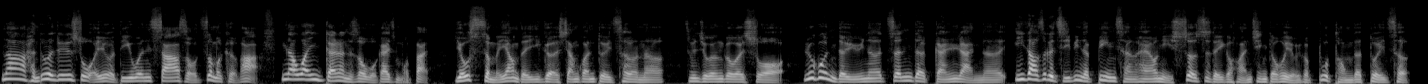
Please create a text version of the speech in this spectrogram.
那很多人就是说，哎呦，低温杀手这么可怕，那万一感染的时候我该怎么办？有什么样的一个相关对策呢？这边就跟各位说，如果你的鱼呢真的感染呢，依照这个疾病的病程，还有你设置的一个环境，都会有一个不同的对策。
